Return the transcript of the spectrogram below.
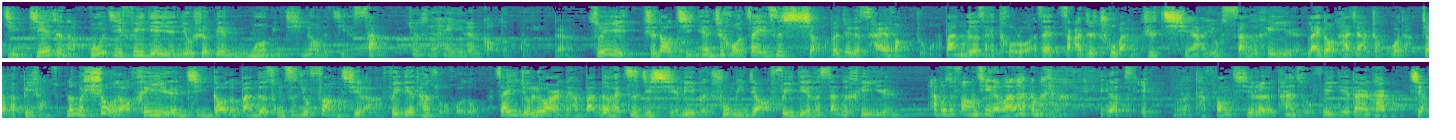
紧接着呢，国际飞碟研究社便莫名其妙的解散了。就是黑衣人搞的鬼。对，所以直到几年之后，在一次小的这个采访中啊，班德才透露啊，在杂志出版之前啊，有三个黑衣人来到他家找过他，叫他闭上嘴。那么受到黑衣人警告的班德，从此就放弃了飞碟探索活动。在一九六二年，班德还自己写了一本书，名叫《飞碟和三个黑衣人》。他不是放弃了吗？他根本就要写。啊，他放弃了探索飞碟，但是他讲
